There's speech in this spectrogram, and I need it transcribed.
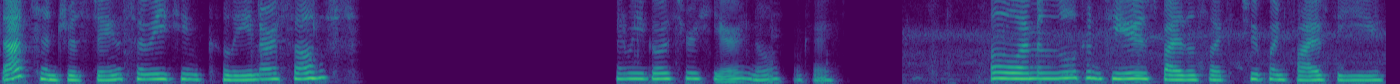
That's interesting. So we can clean ourselves? Can we go through here? No? Okay. Oh, I'm a little confused by this like 2.5D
